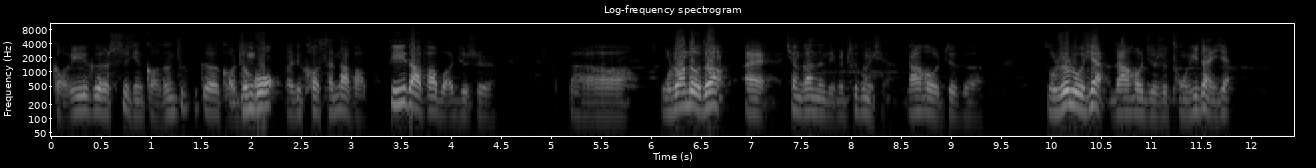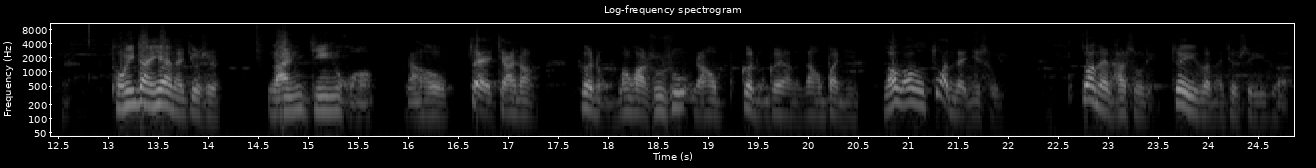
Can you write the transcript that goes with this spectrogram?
搞一个事情搞成这个搞成功，那就靠三大法宝。第一大法宝就是，呃，武装斗争，哎，枪杆子里面出政权，然后这个组织路线，然后就是统一战线。统一战线呢，就是蓝金黄，然后再加上各种文化输出，然后各种各样的，然后把你牢牢的攥在你手里。攥在他手里，这一个呢，就是一个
